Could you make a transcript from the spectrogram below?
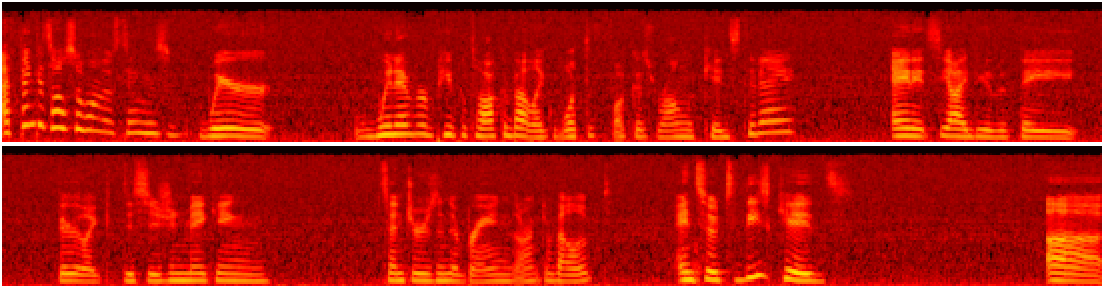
I think it's also one of those things where whenever people talk about like what the fuck is wrong with kids today, and it's the idea that they their like decision making centers in their brains aren't developed. And so to these kids uh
